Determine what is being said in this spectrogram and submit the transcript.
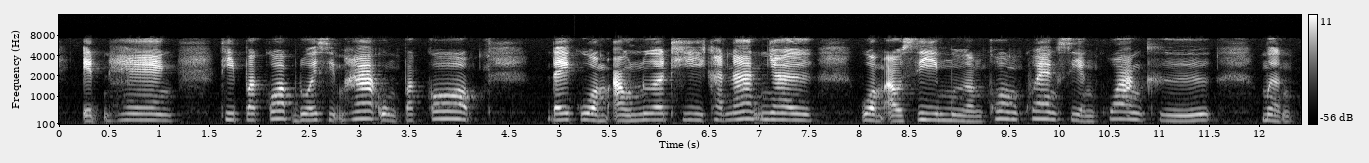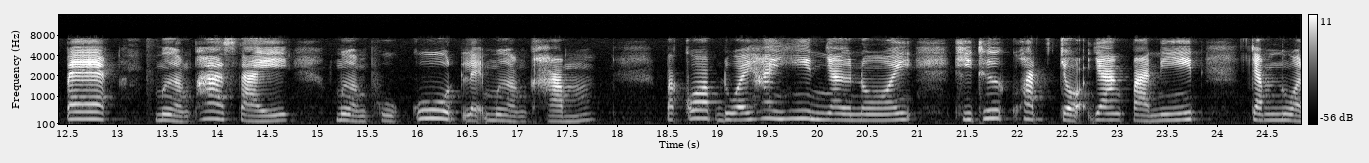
11แห่ง ที่ประกอบด้วย 15 องค์ประกอบ ได้กวมเอาเนื้อที่ขนาดใหญ่กวมเอาสี่เมืองของแขวงเสียงขว้างคือ เมืองแป๊ก เมืองผ้าไสเมืองผูกกูดและเมืองคำประกอบด้วยให้ฮีนใหญ่น้อย ที่ถูกขวัดเจาะยางปาณีตจำนวน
